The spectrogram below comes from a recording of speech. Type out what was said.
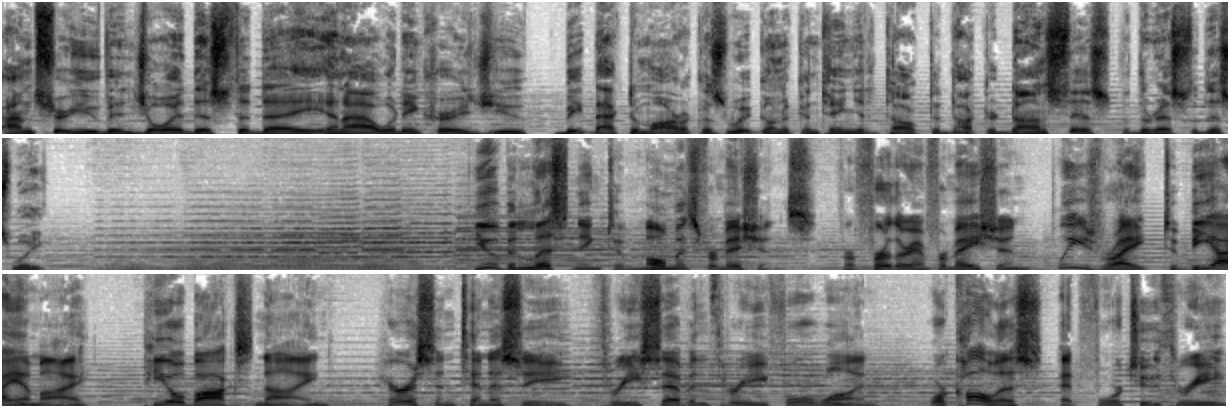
I'm sure you've enjoyed this today, and I would encourage you be back tomorrow because we're going to continue to talk to Dr. Don Sisk for the rest of this week. You've been listening to Moments for Missions. For further information, please write to BIMI, P.O. Box 9, Harrison, Tennessee 37341, or call us at 423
